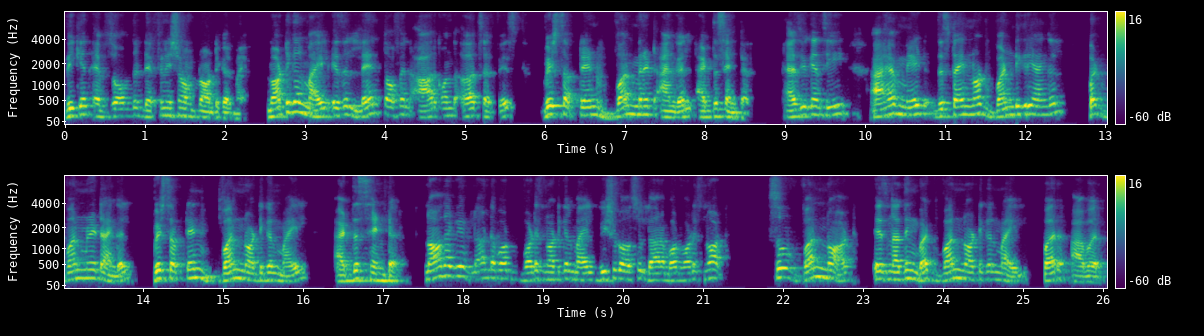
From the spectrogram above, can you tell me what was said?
we can absorb the definition of nautical mile. Nautical mile is a length of an arc on the earth's surface which subtend one minute angle at the center as you can see, I have made this time not one degree angle, but one minute angle, which subtend one nautical mile at the center. Now that we have learned about what is nautical mile, we should also learn about what is knot. So one knot is nothing but one nautical mile per hour.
